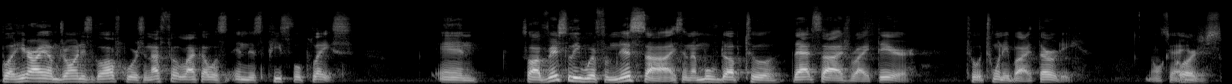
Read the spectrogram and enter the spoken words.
but here I am drawing this golf course, and I felt like I was in this peaceful place. And so I eventually went from this size and I moved up to that size right there to a 20 by 30. Okay. It's gorgeous.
